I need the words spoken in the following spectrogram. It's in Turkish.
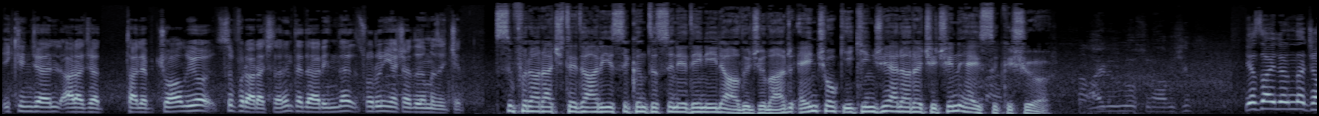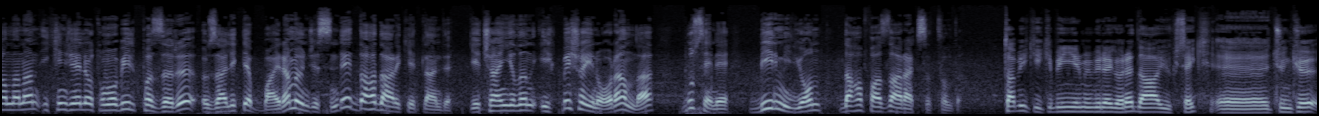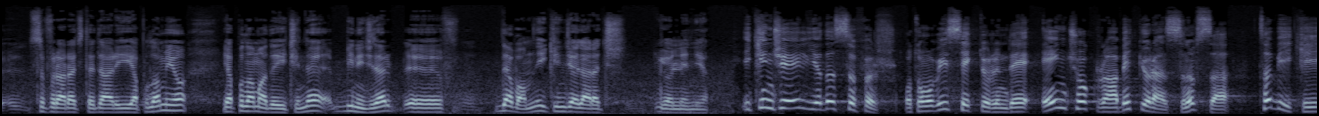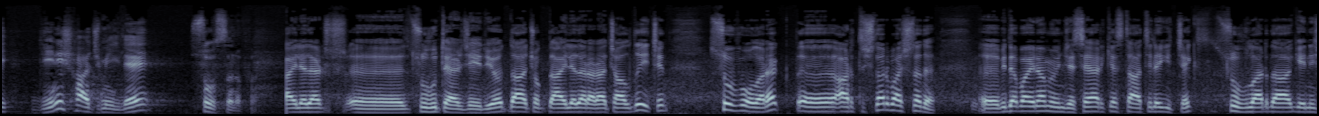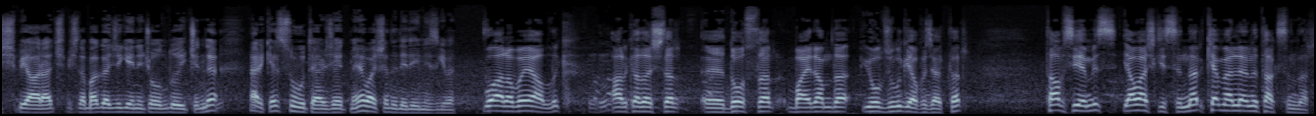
ikinci el araca talep çoğalıyor. Sıfır araçların tedariğinde sorun yaşadığımız için. Sıfır araç tedariği sıkıntısı nedeniyle alıcılar en çok ikinci el araç için el sıkışıyor. Hayırlı olsun abiciğim. Yaz aylarında canlanan ikinci el otomobil pazarı özellikle bayram öncesinde daha da hareketlendi. Geçen yılın ilk 5 ayına oranla bu sene 1 milyon daha fazla araç satıldı. Tabii ki 2021'e göre daha yüksek. Ee, çünkü sıfır araç tedariği yapılamıyor. Yapılamadığı için de biniciler e, devamlı ikinci el araç yönleniyor. İkinci el ya da sıfır otomobil sektöründe en çok rağbet gören sınıfsa tabii ki geniş hacmiyle SUV sınıfı. Aileler e, SUV'u tercih ediyor. Daha çok da aileler araç aldığı için SUV olarak e, artışlar başladı. E, bir de bayram öncesi herkes tatile gidecek. SUV'lar daha geniş bir araç. İşte bagajı geniş olduğu için de herkes SUV'u tercih etmeye başladı dediğiniz gibi. Bu arabayı aldık. Arkadaşlar, e, dostlar bayramda yolculuk yapacaklar. Tavsiyemiz yavaş gitsinler, kemerlerini taksınlar.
